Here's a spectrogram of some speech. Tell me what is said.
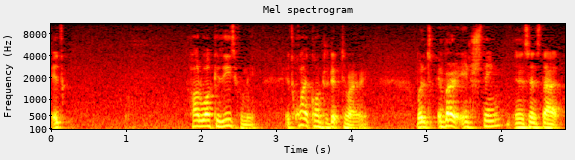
It's hard work is easy for me. It's quite contradictory, but it's very interesting in the sense that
